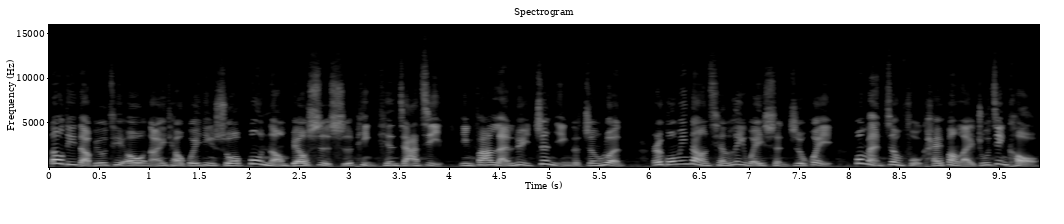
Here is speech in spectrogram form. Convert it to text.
到底 WTO 哪一条规定说不能标示食品添加剂，引发蓝绿阵营的争论。而国民党前立委沈智慧不满政府开放来猪进口，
